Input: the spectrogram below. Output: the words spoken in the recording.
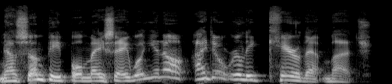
Now, some people may say, well, you know, I don't really care that much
